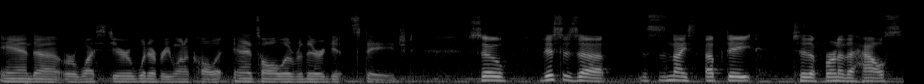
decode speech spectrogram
and uh, or wisteria, whatever you want to call it, and it's all over there getting staged. So this is a this is a nice update to the front of the house.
